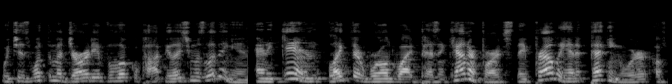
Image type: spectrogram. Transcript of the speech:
which is what the majority of the local population was living in. And again, like their worldwide peasant counterparts, they probably had a pecking order of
